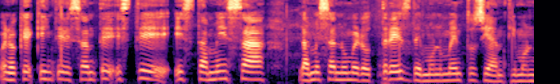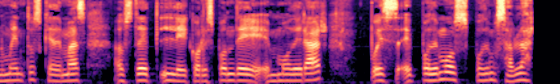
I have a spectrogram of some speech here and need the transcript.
bueno, qué, qué, interesante este esta mesa, la mesa número 3 de monumentos y antimonumentos, que además a usted le corresponde moderar pues eh, podemos podemos hablar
